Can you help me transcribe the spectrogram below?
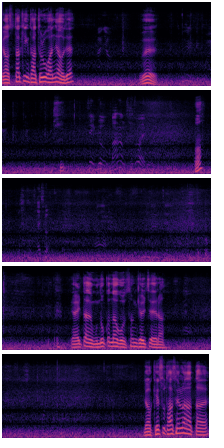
야 스타킹 다 들고 갔냐 어제? 아니요. 왜? 이제 이거 만원 가져와야 돼. 어? 만원 가져와. 야 일단 운동 끝나고 선 결제해라. 야 개수 다 셀라놨다.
